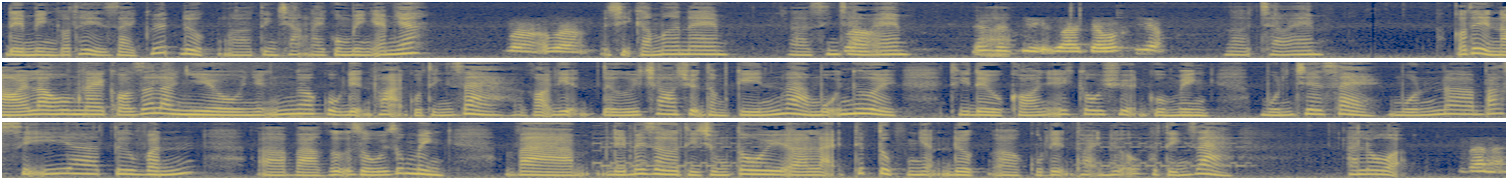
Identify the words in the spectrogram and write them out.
để mình có thể giải quyết được tình trạng này của mình em nhé Vâng, vâng. chị cảm ơn em à, xin chào Vâng. em Em À. chào chị và chào bác sĩ ạ. Rồi, chào em. Có thể nói là hôm nay có rất là nhiều những ờ, cuộc điện thoại của thính giả gọi điện tới cho chuyện thầm kín và mỗi người thì đều có những câu chuyện của mình muốn chia sẻ, muốn ờ, bác sĩ ờ, tư vấn và gỡ rối giúp mình. Và đến bây giờ thì chúng tôi lại tiếp tục nhận được cuộc điện thoại nữa của thính giả. Alo ạ. Vâng ạ.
